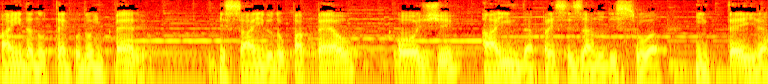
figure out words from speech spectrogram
ainda no tempo do Império, e saindo do papel, hoje, ainda precisando de sua inteira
